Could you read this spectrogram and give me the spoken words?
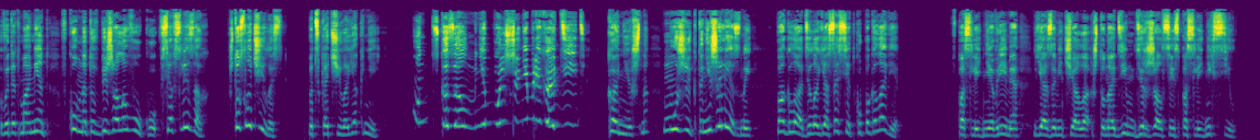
В этот момент в комнату вбежала Вуку, вся в слезах. «Что случилось?» Подскочила я к ней. «Он сказал мне больше не приходить!» «Конечно, мужик-то не железный!» – погладила я соседку по голове. В последнее время я замечала, что Надим держался из последних сил.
